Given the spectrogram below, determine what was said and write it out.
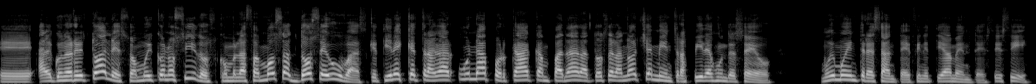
Eh, algunos rituales son muy conocidos, como las famosas 12 uvas, que tienes que tragar una por cada campanada a las 12 de la noche mientras pides un deseo. Muy, muy interesante, definitivamente. Sí, sí.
